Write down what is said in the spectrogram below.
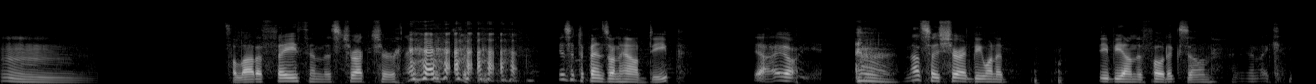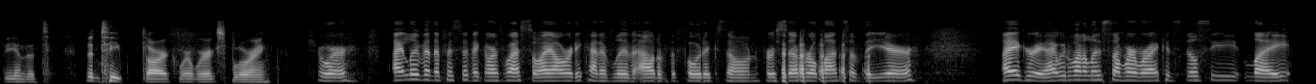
Hmm. It's a lot of faith in the structure. guess it depends on how deep. Yeah, I, uh, not so sure I'd be want to be beyond the photic zone. I mean, like be in the t the deep dark where we're exploring. Sure. I live in the Pacific Northwest, so I already kind of live out of the photic zone for several months of the year. I agree. I would want to live somewhere where I could still see light.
